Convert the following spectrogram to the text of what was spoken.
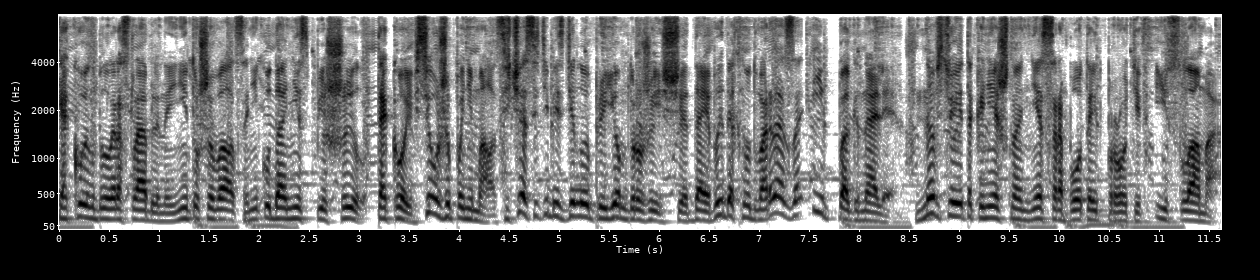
Какой он был расслабленный, не тушевался, никуда не спешил. Такой, все уже понимал, сейчас я тебе сделаю прием, дружище, дай выдохну два раза и погнали. Но все это, конечно, не сработает против ислама.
